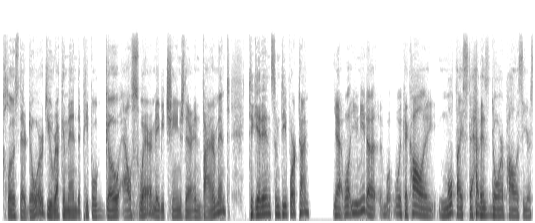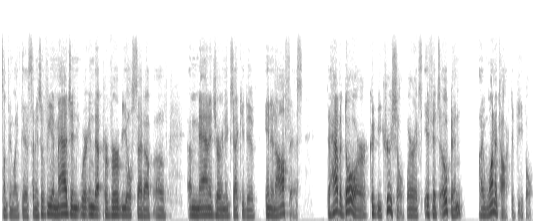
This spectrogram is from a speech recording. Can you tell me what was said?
close their door? Do you recommend that people go elsewhere and maybe change their environment to get in some deep work time? Yeah, well, you need a what we could call a multi-status door policy or something like this. I mean, so if we imagine we're in that proverbial setup of a manager and executive in an office. To have a door could be crucial, where it's if it's open, I want to talk to people.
